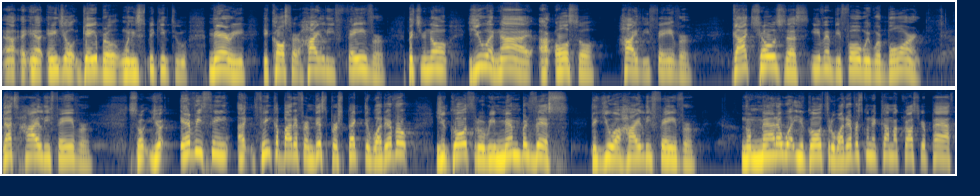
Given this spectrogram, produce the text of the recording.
uh, Angel Gabriel, when he's speaking to Mary, he calls her highly favored. But you know, you and I are also highly favored. God chose us even before we were born. That's highly favored. So you're, everything, uh, think about it from this perspective. Whatever you go through, remember this that you are highly favored. No matter what you go through, whatever's going to come across your path,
